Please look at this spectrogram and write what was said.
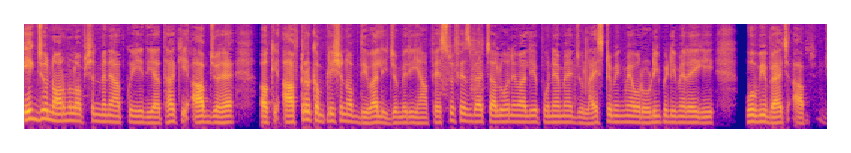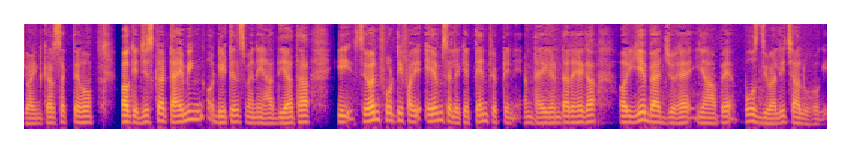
एक जो नॉर्मल ऑप्शन मैंने आपको ये दिया था कि आप जो है okay after completion of Diwali जो मेरी यहाँ फेस टू फेस बैच चालू होने वाली है पुणे में जो लाइव स्ट्रीमिंग में और ओडीपीडी में रहेगी वो भी बैच आप ज्वाइन कर सकते हो। ओके okay, जिसका टाइमिंग और डिटेल्स मैंने यहाँ दिया था कि 7:45 एम से लेकर 10:15 एम ढाई घंटा रहेगा और ये बैच जो है यहाँ पे पोस्ट दिवाली चालू होगी।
